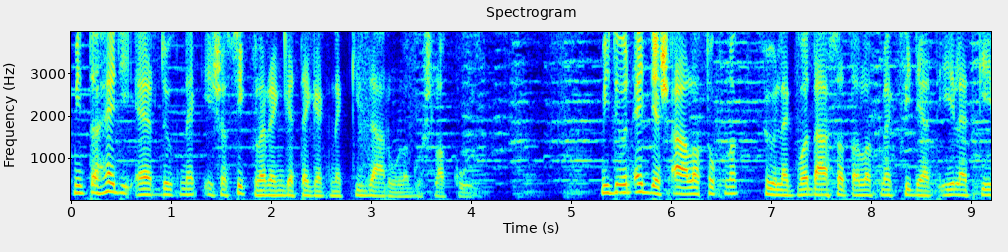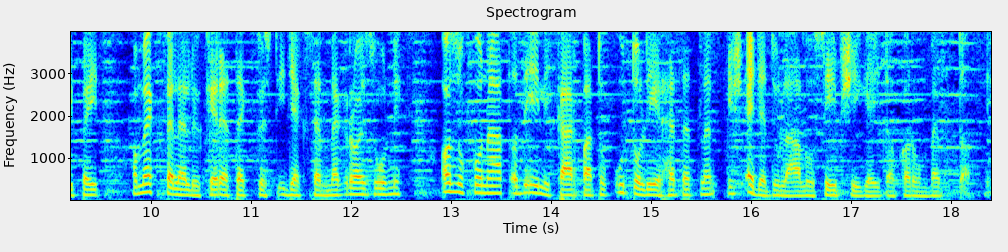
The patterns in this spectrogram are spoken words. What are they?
mint a hegyi erdőknek és a sziklarengetegeknek kizárólagos lakói. Midőn egyes állatoknak, főleg vadászat alatt megfigyelt életképeit a megfelelő keretek közt igyekszem megrajzolni, azokon át a déli Kárpátok utolérhetetlen és egyedülálló szépségeit akarom bemutatni.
